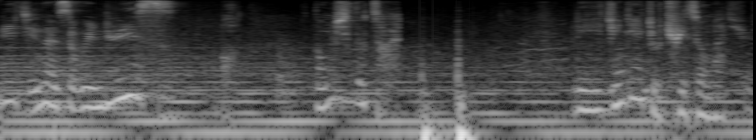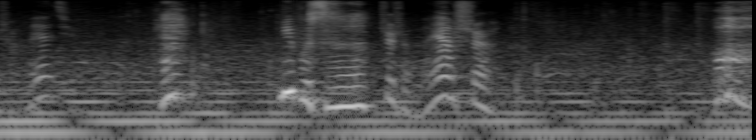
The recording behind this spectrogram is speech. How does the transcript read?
你竟然是位女士哦！东西都在，你今天就取走吗？取什么呀？取？哎，你不是？是什么呀？是？啊！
